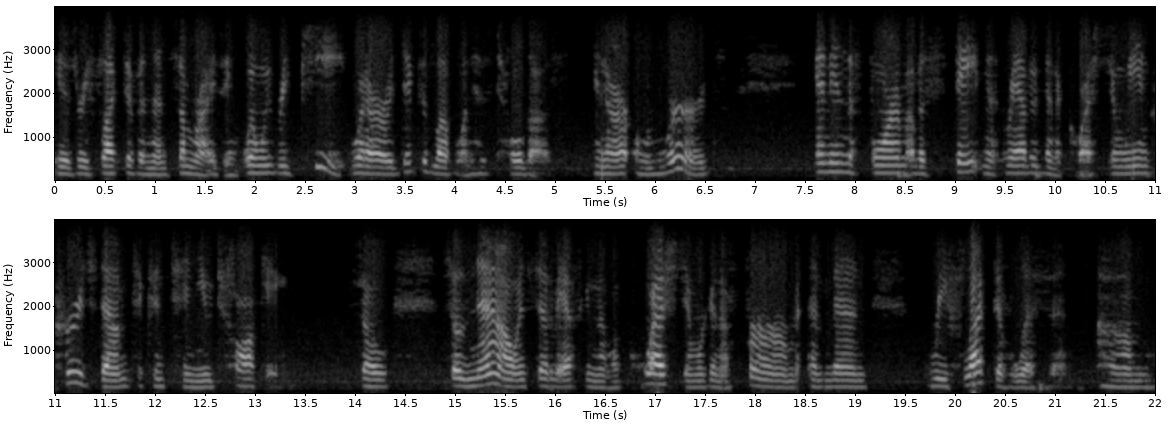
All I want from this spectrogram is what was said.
is reflective and then summarizing. When we repeat what our addicted loved one has told us in our own words and in the form of a statement rather than a question, we encourage them to continue talking. So so now instead of asking them a question, we're going to affirm and then reflective listen. Um,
